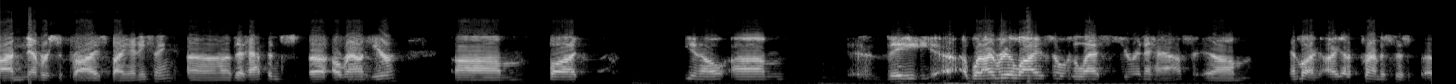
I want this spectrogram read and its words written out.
I'm never surprised by anything uh, that happens uh, around here. Um, but you know, um, they uh, what I realized over the last year and a half. Um, and look, I got to premise this uh,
